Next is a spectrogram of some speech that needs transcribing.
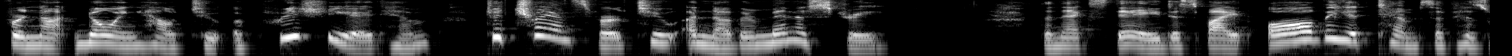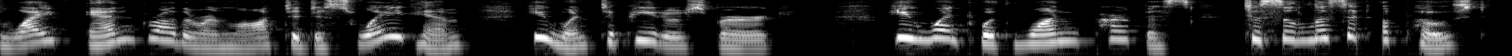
for not knowing how to appreciate him, to transfer to another ministry. The next day, despite all the attempts of his wife and brother in law to dissuade him, he went to Petersburg. He went with one purpose to solicit a post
